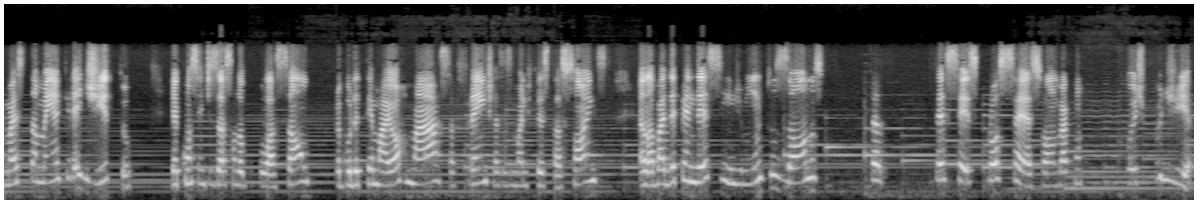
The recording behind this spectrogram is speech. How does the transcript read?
Mas também acredito que a conscientização da população, para poder ter maior massa frente a essas manifestações, ela vai depender sim de muitos anos para acontecer esse processo, ela não vai acontecer hoje por dia.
